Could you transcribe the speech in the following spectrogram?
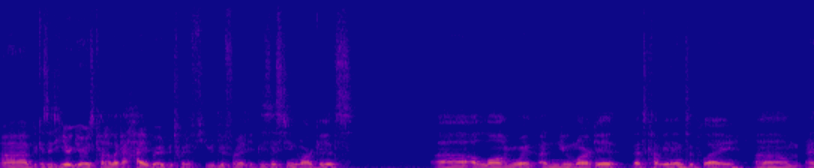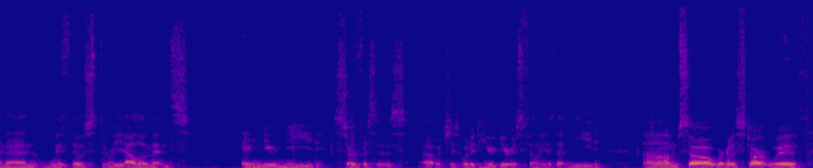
uh, because HearGear is kind of like a hybrid between a few different existing markets uh, along with a new market that's coming into play. Um, and then with those three elements, a new need surfaces, uh, which is what adhere HearGear is filling is that need. Um, so we're going to start with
